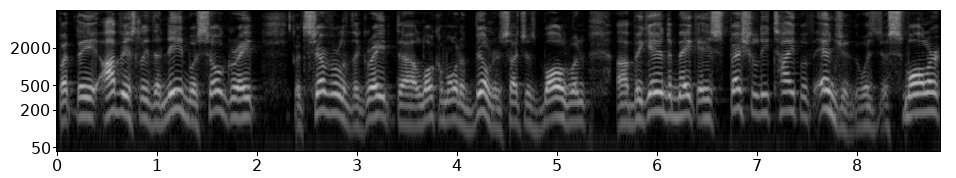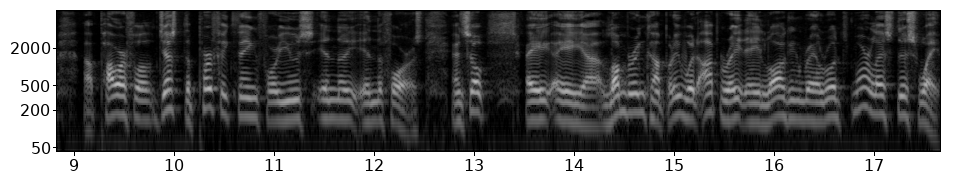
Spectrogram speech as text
But they, obviously, the need was so great that several of the great uh, locomotive builders, such as Baldwin, uh, began to make a specialty type of engine. It was smaller, uh, powerful, just the perfect thing for use in the, in the forest. And and so a, a uh, lumbering company would operate a logging railroad more or less this way.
